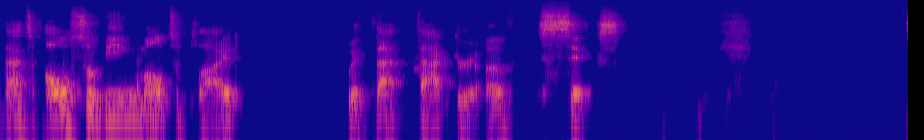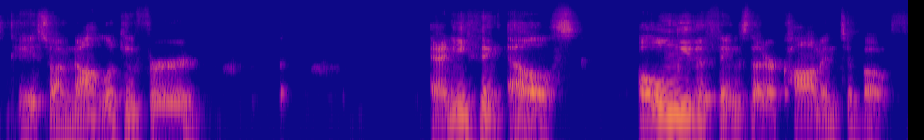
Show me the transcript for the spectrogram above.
That's also being multiplied with that factor of 6. Okay, so I'm not looking for anything else, only the things that are common to both.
